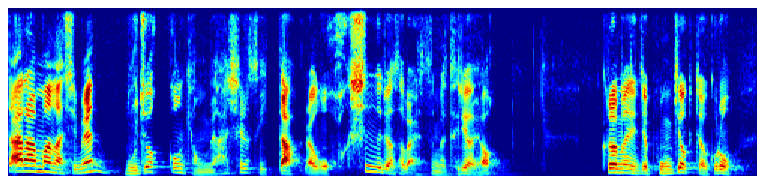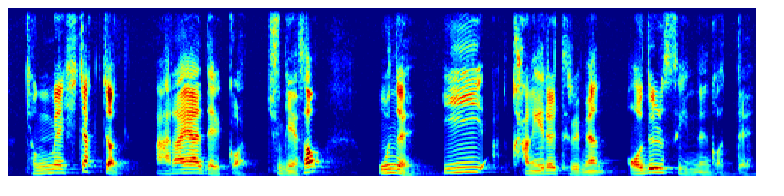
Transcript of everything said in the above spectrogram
따라만 하시면 무조건 경매하실 수 있다라고 확신 드려서 말씀을 드려요. 그러면 이제 본격적으로 경매 시작 전 알아야 될 것 중에서 오늘 이 강의를 들으면 얻을 수 있는 것들,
